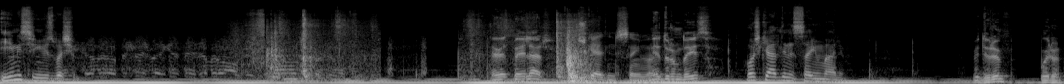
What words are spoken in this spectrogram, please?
İyi misin yüzbaşım? Evet beyler, Hoş geldiniz Sayın Valim. ne durumdayız? Hoş geldiniz Sayın Valim. Müdürüm, buyurun.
